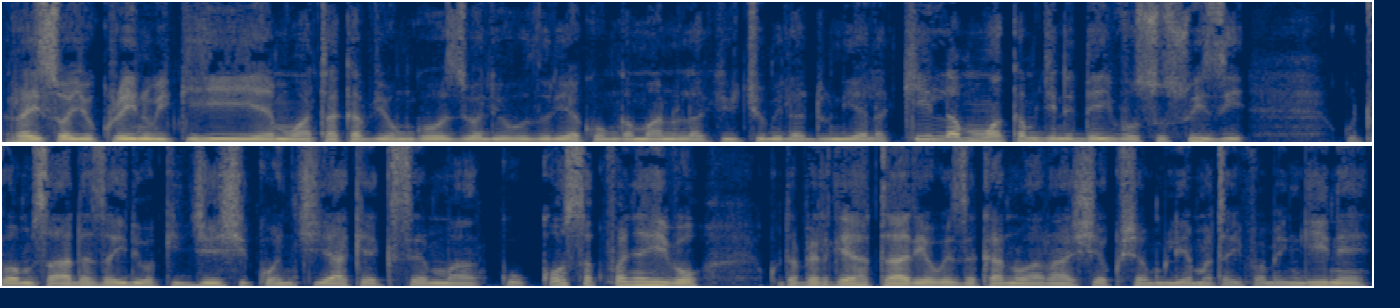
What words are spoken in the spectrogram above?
rais wa Ukraine wiki hii amewataka viongozi waliohudhuria kongamano la kiuchumi la dunia la kila mwaka mjini Davos, Uswizi, kutoa msaada zaidi wa kijeshi kwa nchi yake, akisema kukosa kufanya hivyo kutapelekea hatari ya uwezekano wa Rasia kushambulia mataifa mengine.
